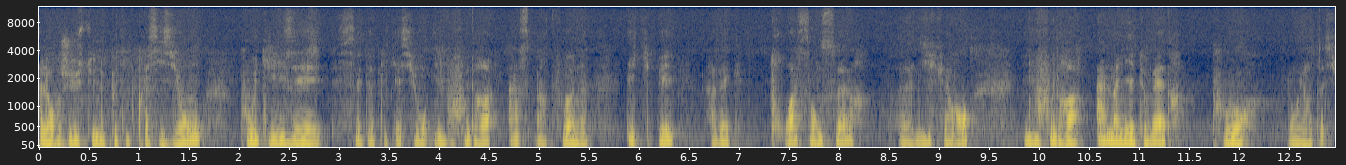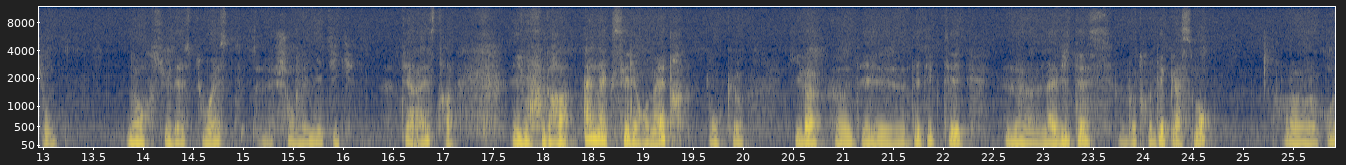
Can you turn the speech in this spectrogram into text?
Alors juste une petite précision, pour utiliser cette application, il vous faudra un smartphone équipé avec trois senseurs différents. Il vous faudra un magnétomètre pour l'orientation nord, sud, est, ouest, champ magnétique terrestre. il vous faudra un accéléromètre donc, euh, qui va euh, détecter la vitesse, votre déplacement euh, au,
